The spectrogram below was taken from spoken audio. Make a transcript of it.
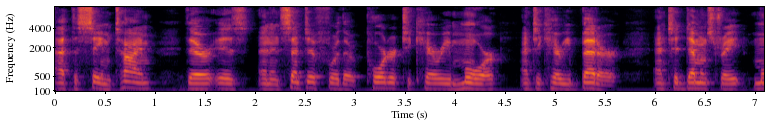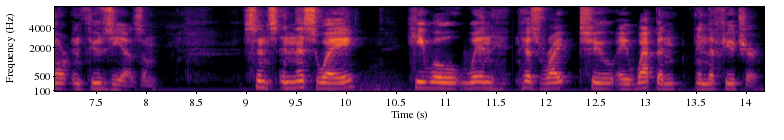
at the same time, there is an incentive for the porter to carry more and to carry better and to demonstrate more enthusiasm. Since in this way he will win his right to a weapon in the future.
